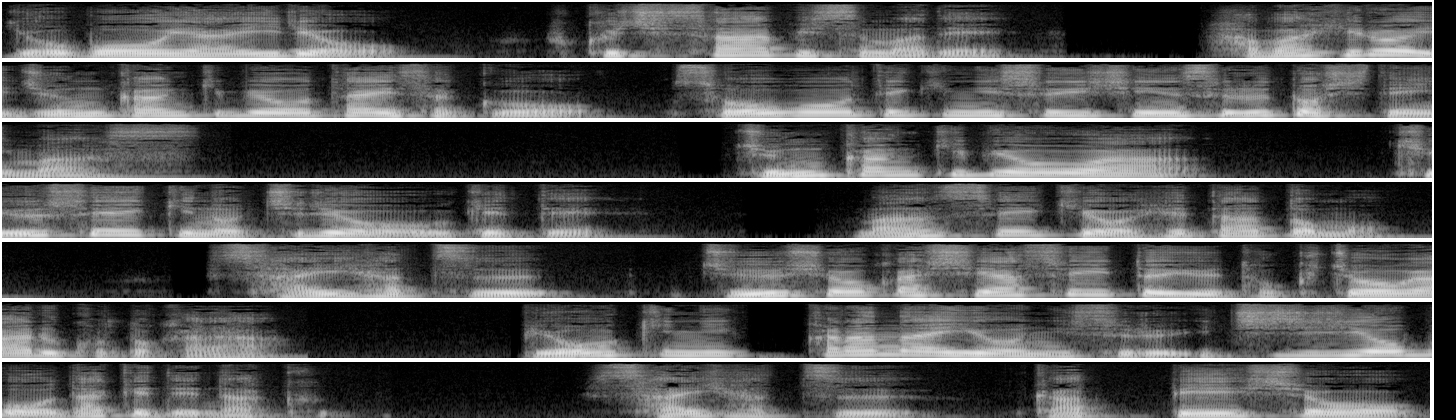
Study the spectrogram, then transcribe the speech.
予防や医療、福祉サービスまで幅広い循環器病対策を総合的に推進するとしています。循環器病は急性期の治療を受けて慢性期を経た後も再発、重症化しやすいという特徴があることから病気にかからないようにする一時予防だけでなく再発、合併症、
